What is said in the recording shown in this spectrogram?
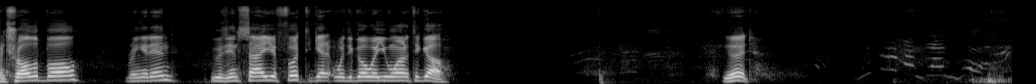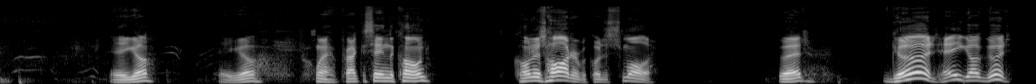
Control the ball. Bring it in. Use the inside of your foot to get it to go where you want it to go. Good. There you go. There you go. On, practice hitting the cone. The cone is harder because it's smaller. Good. Good. There you go. Good.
